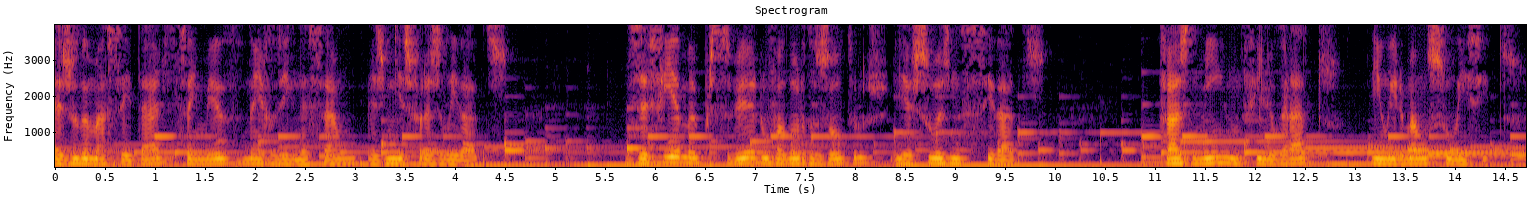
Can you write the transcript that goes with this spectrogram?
Ajuda-me a aceitar, sem medo nem resignação, as minhas fragilidades. Desafia-me a perceber o valor dos outros e as suas necessidades. Faz de mim um filho grato e um irmão solícito.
